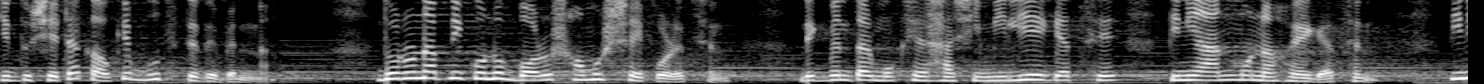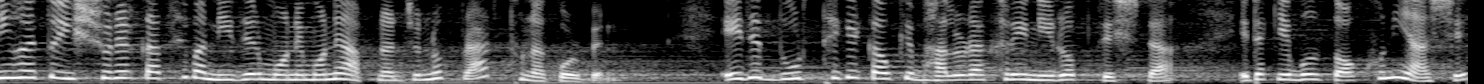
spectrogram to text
কিন্তু সেটা কাউকে বুঝতে দেবেন না। ধরুন আপনি কোনো বড় সমস্যায় পড়েছেন। দেখবেন তার মুখের হাসি মিলিয়ে গেছে, তিনি আনমনা হয়ে গেছেন। তিনি হয়তো ঈশ্বরের কাছে বা নিজের মনে মনে আপনার জন্য প্রার্থনা করবেন। এই যে দূর থেকে কাউকে ভালো রাখার এই নীরব চেষ্টা, এটা কেবল তখনই আসে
